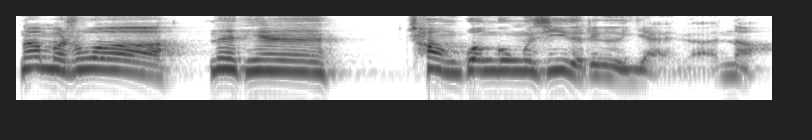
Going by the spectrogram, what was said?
那么说，那天唱关公戏的这个演员呢，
